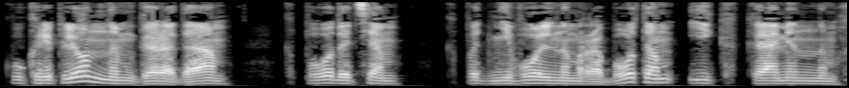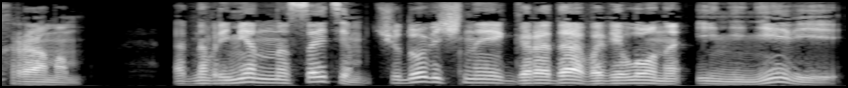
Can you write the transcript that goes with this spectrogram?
к укрепленным городам, к податям, к подневольным работам и к каменным храмам. Одновременно с этим чудовищные города Вавилона и Ниневии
